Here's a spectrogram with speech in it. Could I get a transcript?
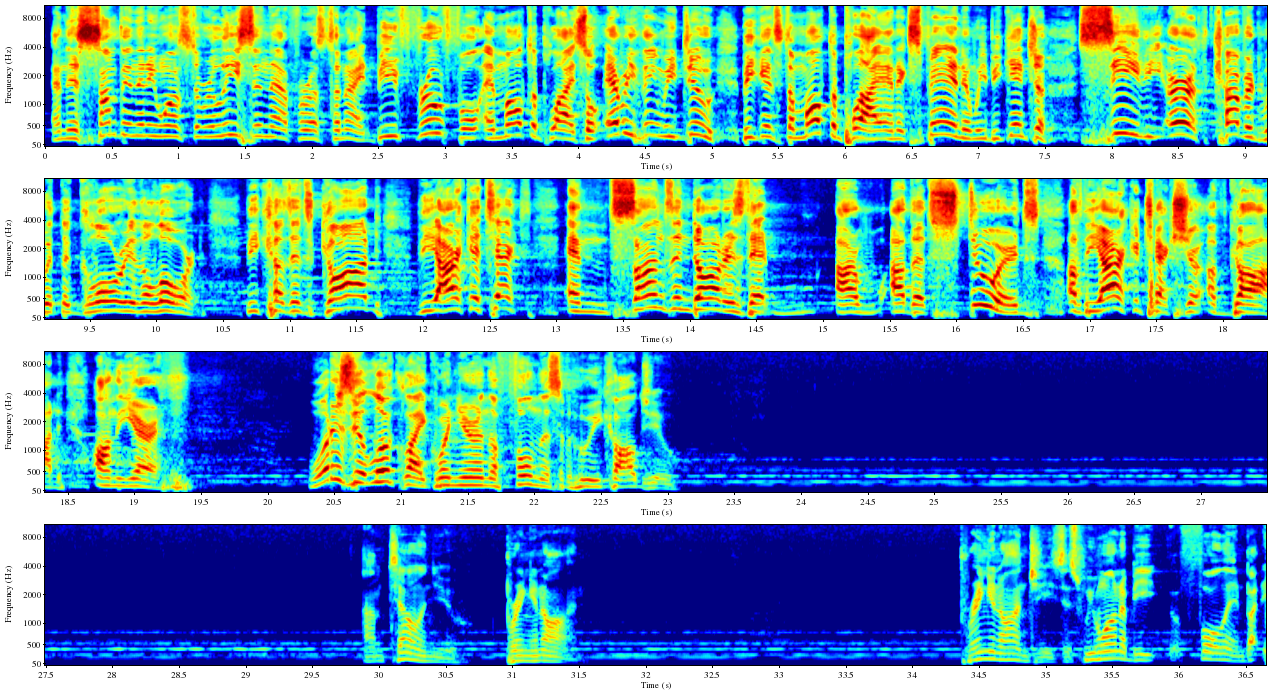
And there's something that he wants to release in that for us tonight. Be fruitful and multiply. So everything we do begins to multiply and expand, and we begin to see the earth covered with the glory of the Lord. Because it's God, the architect, and sons and daughters that are, are the stewards of the architecture of God on the earth. What does it look like when you're in the fullness of who He called you? Telling you, bring it on. Bring it on, Jesus. We want to be full in, but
